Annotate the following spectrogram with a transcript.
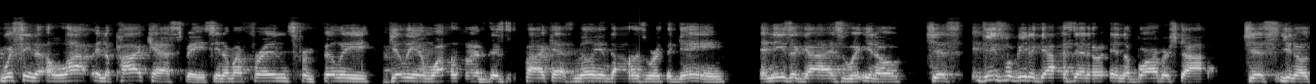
we're seeing a lot in the podcast space. You know, my friends from Philly, Gillie and Wallo, have this podcast, Million Dollaz Worth of Game. And these are guys with, you know, just these would be the guys that are in the barbershop, just, you know,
